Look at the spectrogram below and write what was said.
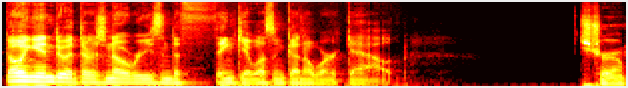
going into it, there was no reason to think it wasn't going to work out. it's true.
